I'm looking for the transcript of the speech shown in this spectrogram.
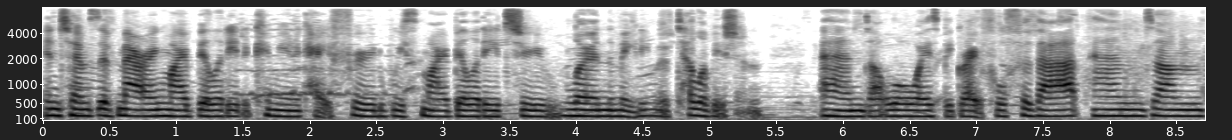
in terms of marrying my ability to communicate food with my ability to learn the medium of television. And I'll always be grateful for that. And um,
